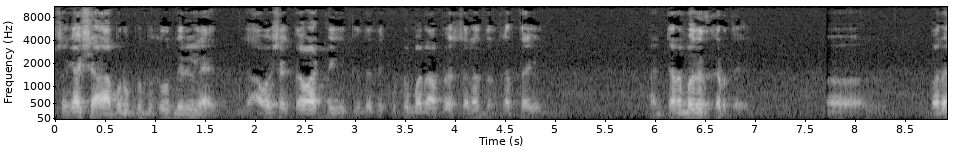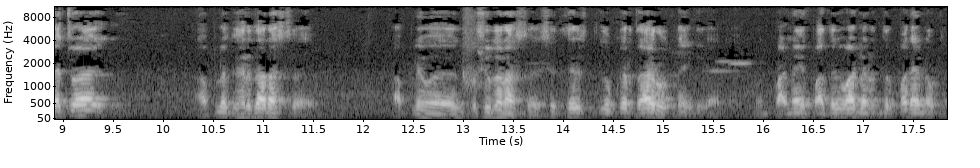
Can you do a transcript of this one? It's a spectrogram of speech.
सगळ्या शाळा आपण उपलब्ध करून दिलेल्या आहेत. म्हणजे आवश्यकता वाटली की तिथं ते कुटुंबांना आपलं स्थलांतर करता येईल आणि त्यांना मदत करता येईल. बऱ्याच वेळा आपलं घरदार असतं आपले पशुधन असतं शेतकरी लवकर तयार होत नाही निघायला पाण्या पातळी वाढल्यानंतर पर्याय नव्हता.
